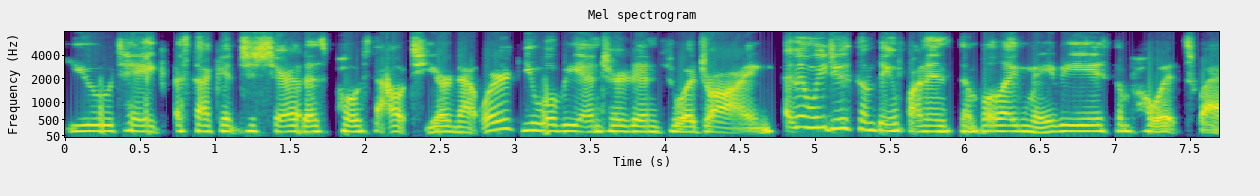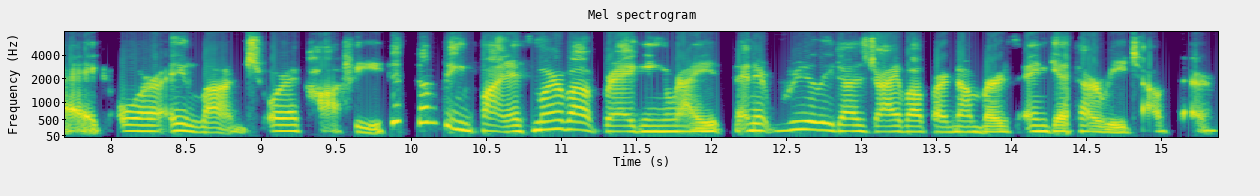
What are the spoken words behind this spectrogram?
you take a second to share this post out to your network, you will be entered into a drawing. And then we do something fun and simple, like maybe some poet swag or a lunch or a coffee, just something fun. It's more about bragging rights. And it really does drive up our numbers and gets our reach out there.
